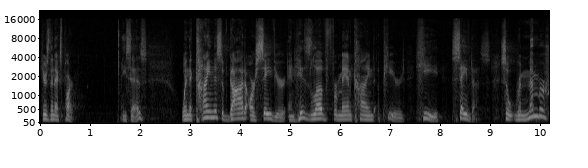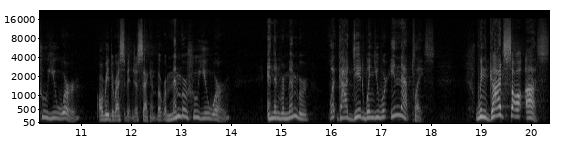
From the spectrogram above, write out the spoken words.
Here's the next part. He says, When the kindness of God our Savior and his love for mankind appeared, he saved us. So remember who you were. I'll read the rest of it in just a second, but remember who you were, and then remember what God did when you were in that place. When God saw us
